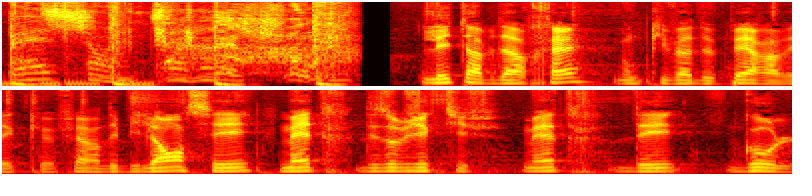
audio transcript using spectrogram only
best show in town. Show. L'étape d'après, donc qui va de pair avec euh, faire des bilans, c'est mettre des objectifs, mettre des goals.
